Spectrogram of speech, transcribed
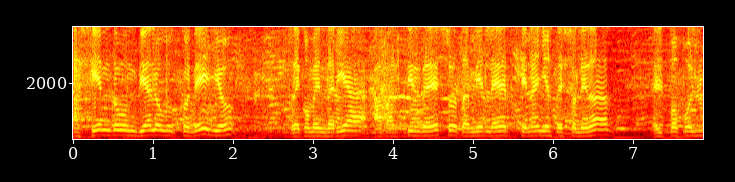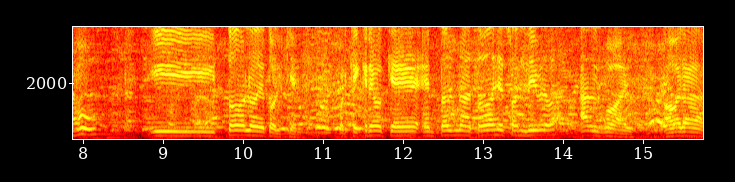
haciendo un diálogo con ellos, recomendaría a partir de eso también leer Cien años de soledad, el Popol Vuh y todo lo de Tolkien, porque creo que en torno a todos esos libros algo hay. Ahora,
